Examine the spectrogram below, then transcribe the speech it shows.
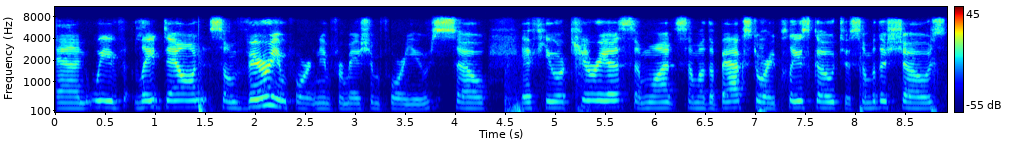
And we've laid down some very important information for you. So if you are curious and want some of the backstory, please go to some of the shows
